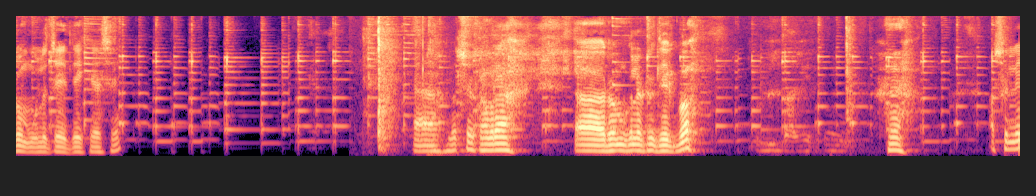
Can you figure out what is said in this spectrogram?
রুমগুলো যাই দেখে আসে। দর্শক, আমরা রুমগুলো একটু দেখব। হ্যাঁ আসলে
